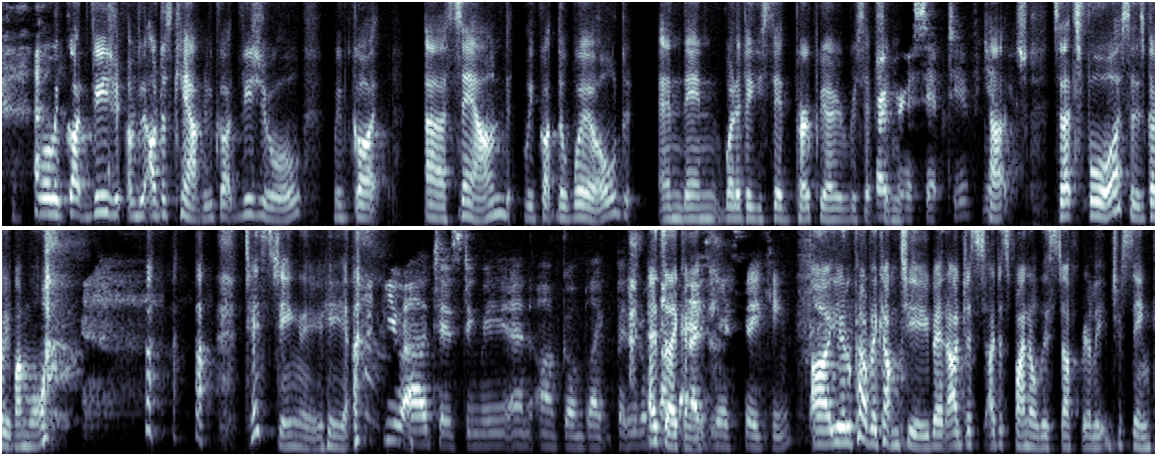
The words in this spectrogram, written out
Well, we've got visual. I'll just count. We've got visual. We've got uh, sound. We've got the world, and then whatever you said, proprioception, proprioceptive, yeah, touch. So that's four. So there's got to be one more. Testing you here. you are testing me, and I've gone blank, but it'll That's come okay. as we're speaking. Oh, it'll probably come to you, but I just I just find all this stuff really interesting.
